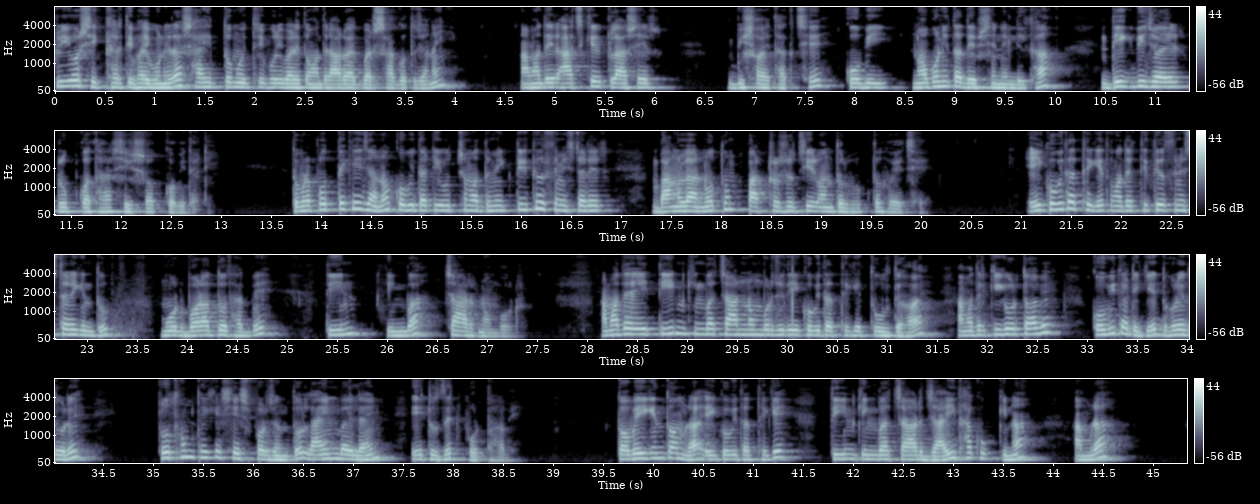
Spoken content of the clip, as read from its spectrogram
প্রিয় শিক্ষার্থী ভাই বোনেরা সাহিত্য মৈত্রী পরিবারে তোমাদের আরও একবার স্বাগত জানাই। আমাদের আজকের ক্লাসের বিষয় থাকছে কবি নবনীতা দেবসেনের লেখা দিগ্বিজয়ের রূপকথা শীর্ষক কবিতাটি। তোমরা প্রত্যেকেই জানো কবিতাটি উচ্চ মাধ্যমিক তৃতীয় সেমিস্টারের বাংলা নতুন পাঠ্যসূচির অন্তর্ভুক্ত হয়েছে। এই কবিতার থেকে তোমাদের তৃতীয় সেমিস্টারে কিন্তু মোট বরাদ্দ থাকবে তিন কিংবা চার নম্বর। আমাদের এই তিন কিংবা চার নম্বর যদি এই কবিতার থেকে তুলতে হয়, আমাদের কি করতে হবে? কবিতাটিকে ধরে ধরে প্রথম থেকে শেষ পর্যন্ত line by line A to Z পড়তে হবে। তবেই কিন্তু আমরা এই কবিতার থেকে তিন কিংবা চার যাই থাকুক কিনা আমরা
